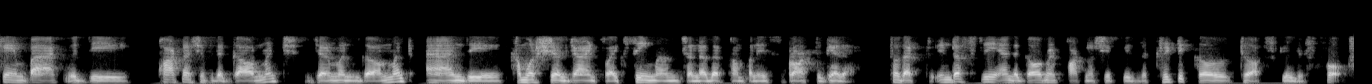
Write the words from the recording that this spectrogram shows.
came back with the partnership with the government, German government, and the commercial giants like Siemens and other companies brought together. So that industry and the government partnership is critical to upskill these folks.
